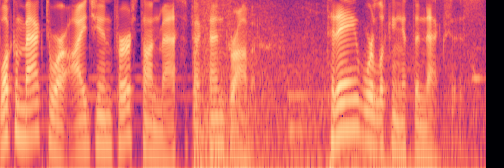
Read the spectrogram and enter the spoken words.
Welcome back to our IGN First on Mass Effect Andromeda. Today we're looking at the Nexus.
